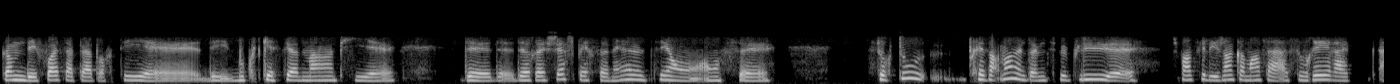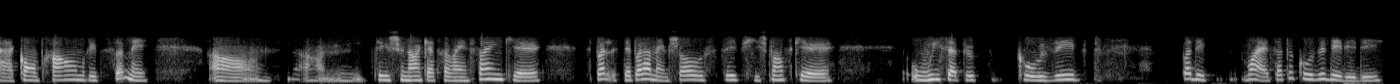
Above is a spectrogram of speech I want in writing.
comme des fois, ça peut apporter euh, des, beaucoup de questionnements puis euh, de, de, de recherche personnelle. Tu sais, on, on se, surtout présentement, on est un petit peu plus. euh, je pense que les gens commencent à s'ouvrir, à, à comprendre et tout ça, mais en, en tu sais, je suis née en 85. euh, c'est pas, c'était pas la même chose. Tu sais, puis je pense que oui, ça peut causer pas des ouais, ça peut causer des des des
